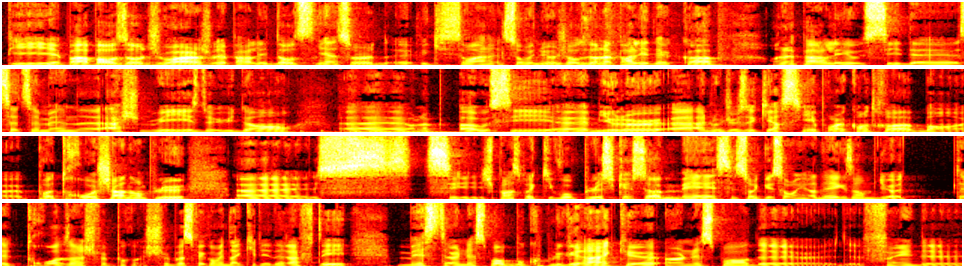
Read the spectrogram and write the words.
Puis euh, par rapport aux autres joueurs, je voulais parler d'autres signatures euh, qui sont survenues aujourd'hui. On a parlé de Cobb, on a parlé aussi de cette semaine euh, Ashton Reeves, de Udon. Euh, on a, a aussi euh, Mueller euh, à New Jersey qui a signé pour un contrat, bon, euh, pas trop cher non plus. Euh, je pense pas qu'il vaut plus que ça, mais c'est sûr qu'ils sont regardés, exemple, il y a peut-être 3 ans, je ne sais pas, je sais pas ça fait combien de temps qu'il était drafté, mais c'était un espoir beaucoup plus grand qu'un espoir de, fin de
